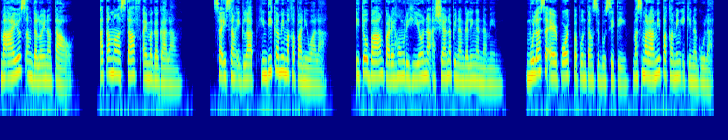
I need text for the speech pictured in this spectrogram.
Maayos ang daloy ng tao. At ang mga staff ay magagalang. Sa isang iglap, hindi kami makapaniwala. Ito ba ang parehong rehiyon na Asya na pinanggalingan namin? Mula sa airport papuntang Cebu City, mas marami pa kaming ikinagulat.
